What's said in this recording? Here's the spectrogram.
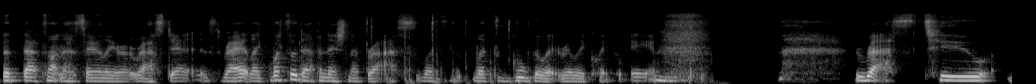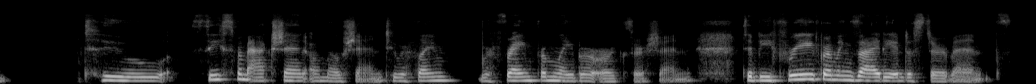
But that's not necessarily what rest is right? Like what's the definition of rest? Let's let's google it really quickly. Rest to to cease from action or motion to refrain refrain from labor or exertion to be free from anxiety and disturbance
